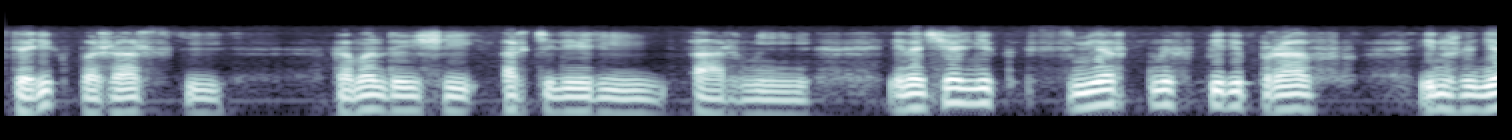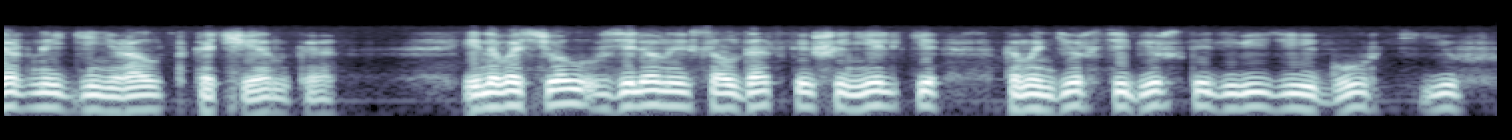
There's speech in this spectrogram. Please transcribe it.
старик Пожарский, командующий артиллерией армии, и начальник смертных переправ, инженерный генерал Ткаченко, и новосел в зеленой солдатской шинельке командир сибирской дивизии Гуртьев,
